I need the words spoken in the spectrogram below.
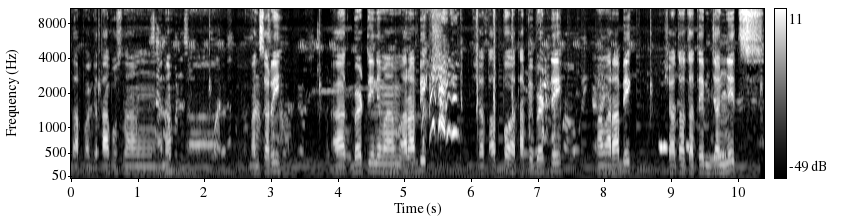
sa pagkatapos ng ano uh, Mansari at birthday ni Ma'am Arabic. Shout out po at happy birthday Ma'am Arabic. Shout out sa Team Janits.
